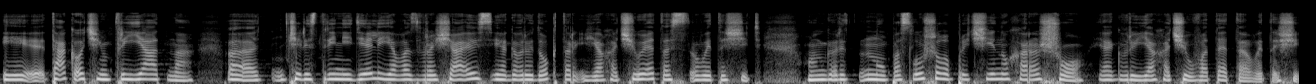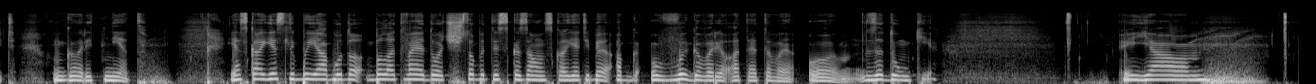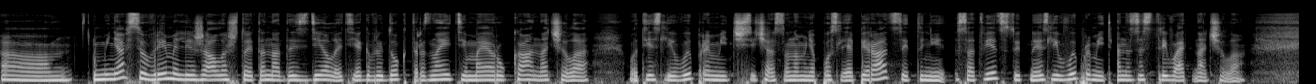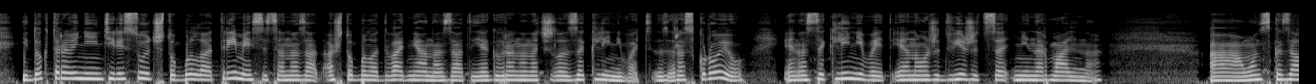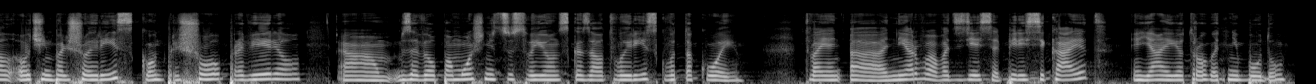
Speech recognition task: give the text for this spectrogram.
И так очень приятно. Э, через три недели я возвращаюсь, и я говорю, доктор, я хочу это вытащить. Он говорит, ну, послушала причину, хорошо. Я говорю, я хочу вот это вытащить. Он говорит, нет. Я сказала, если бы я буду, была твоя дочь, что бы ты сказал? Он сказал, я тебя выговорил от этого э, задумки. Я у меня все время лежало, что это надо сделать. Я говорю, доктор, знаете, моя рука начала, вот если выпрямить, сейчас она у меня после операции, это не соответствует, но если выпрямить, она застревать начала. И доктора не интересует, что было три месяца назад, а что было два дня назад. И я говорю, она начала заклинивать. Раскрою, и она заклинивает, и она уже движется ненормально. А он сказал, очень большой риск. Он пришел, проверил, завел помощницу свою, он сказал, твой риск вот такой, твоя э, нерва вот здесь пересекает, я ее трогать не буду.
